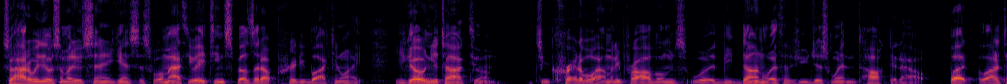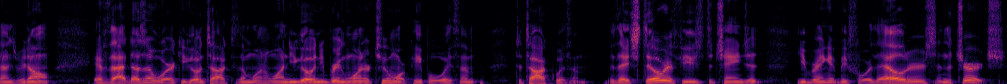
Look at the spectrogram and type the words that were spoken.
So, how do we deal with somebody who's sinning against us? Well, Matthew 18 spells it out pretty black and white. You go and you talk to him. It's incredible how many problems would be done with if you just went and talked it out. But a lot of times we don't. If that doesn't work, you go and talk to them one on one. You go and you bring one or two more people with them to talk with them. If they still refuse to change it, you bring it before the elders in the church.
